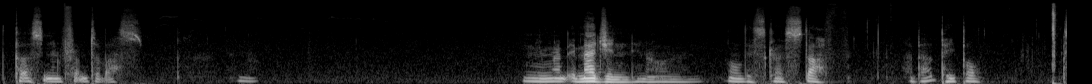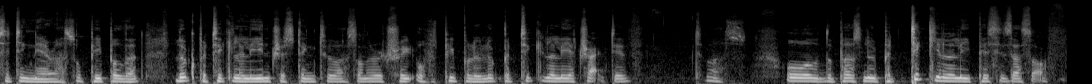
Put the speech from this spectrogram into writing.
the person in front of us. Imagine, you know, all this kind of stuff about people. sitting near us, or people that look particularly interesting to us on the retreat, or people who look particularly attractive to us, or the person who particularly pisses us off.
